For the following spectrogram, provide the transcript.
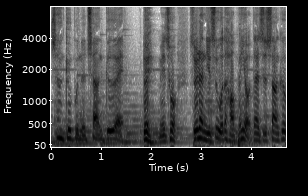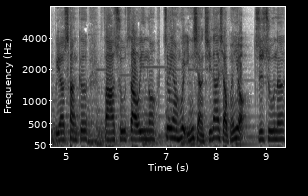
上课不能唱歌哎。对，没错。虽然你是我的好朋友，但是上课不要唱歌，发出噪音哦，这样会影响其他小朋友。蜘蛛呢，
